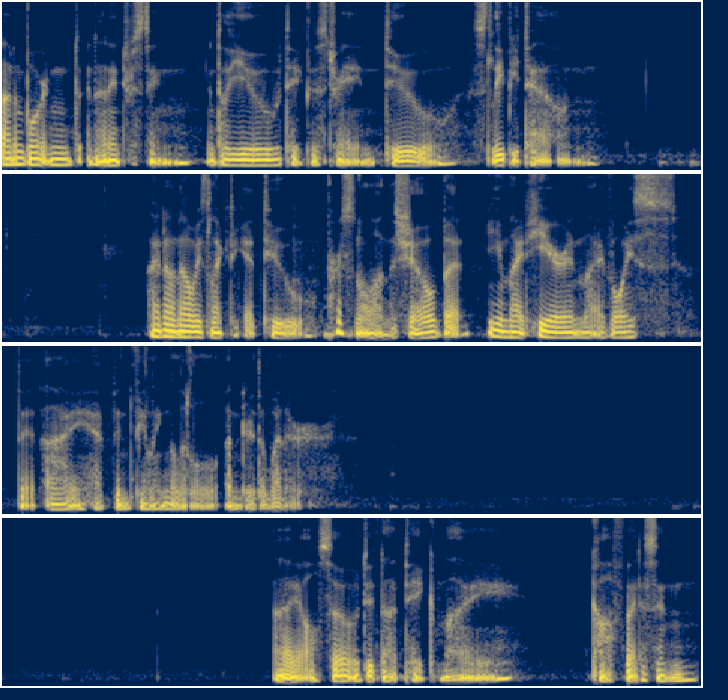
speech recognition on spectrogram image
unimportant and uninteresting until you take this train to Sleepy Town. I don't always like to get too personal on the show, but you might hear in my voice that I have been feeling a little under the weather. I also did not take my cough medicine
